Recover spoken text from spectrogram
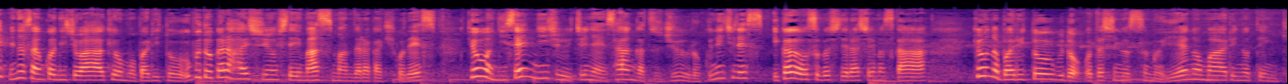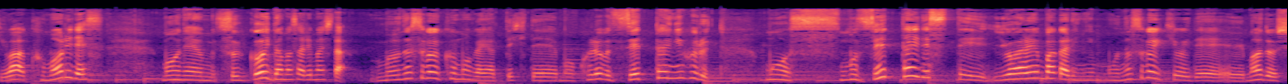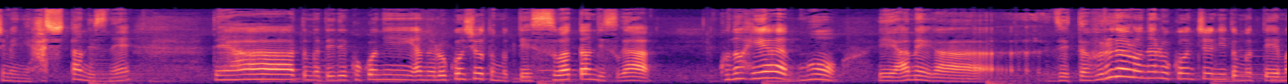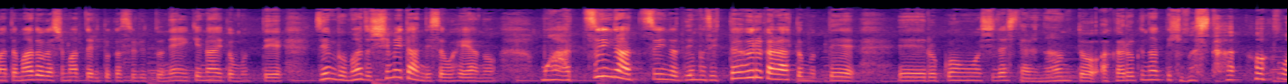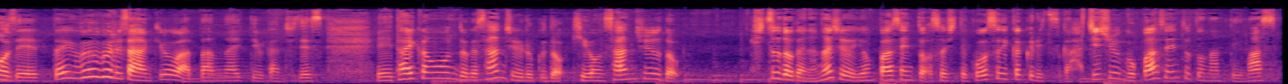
はい皆さんこんにちは。今日もバリ島ウブドから配信をしています。マンダラカキコです。今日は2021年3月16日です。いかがお過ごしでいらっしゃいますか？今日のバリ島ウブド私の住む家の周りの天気は曇りです。もうねすっごい騙されました。ものすごい雲がやってきてもうこれは絶対に降る。もうもう絶対ですって言われんばかりにものすごい勢いで窓を閉めに走ったんですね。であーと思ってでここにあの録音しようと思って座ったんですがこの部屋も、えー、雨が絶対降るだろうな録音中にと思ってまた窓が閉まったりとかするとねいけないと思って全部窓閉めたんですお部屋の。もう暑いの暑いの。でも絶対降るからと思ってえー、録音をしだしたらなんと明るくなってきました。もう絶対 Google さん今日は当たんないっていう感じです、えー、体感温度が36度気温30度湿度が74%そして降水確率が85%となっています。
